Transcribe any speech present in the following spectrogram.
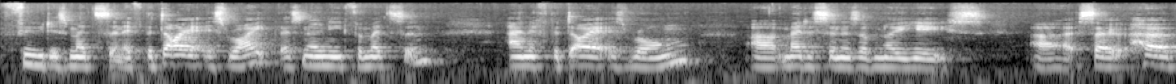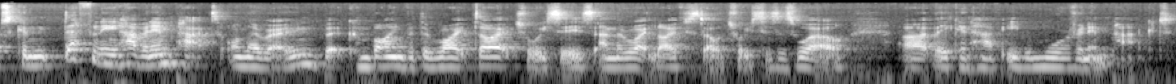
food is medicine. If the diet is right, there's no need for medicine. And if the diet is wrong, uh, medicine is of no use. Uh, so herbs can definitely have an impact on their own, but combined with the right diet choices and the right lifestyle choices as well, uh, they can have even more of an impact.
